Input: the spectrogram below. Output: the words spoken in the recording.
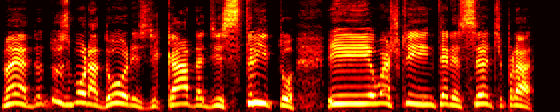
não é, do- dos moradores de cada distrito. E eu acho que é interessante para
